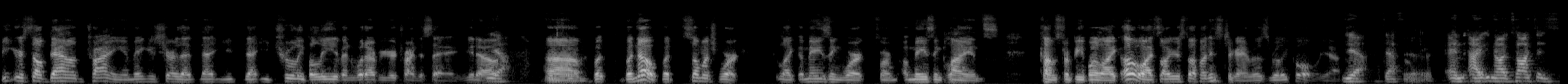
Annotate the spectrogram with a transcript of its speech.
beat yourself down trying and making sure that that you that you truly believe in whatever you're trying to say you know yeah. um sure. but but no but so much work like amazing work from amazing clients comes from people like oh i saw your stuff on instagram it was really cool yeah Yeah, definitely. And I, you know, I've talked as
